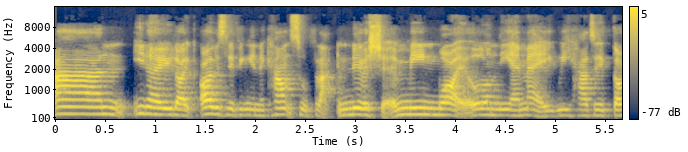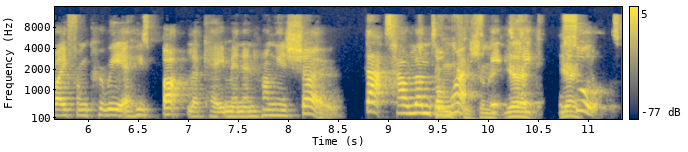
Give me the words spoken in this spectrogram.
And, you know, like I was living in a council flat in Lewisham. Meanwhile, on the MA, we had a guy from Korea whose butler came in and hung his show. That's how London Bonkers, works. isn't it? It Yeah, takes yeah. sorts.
